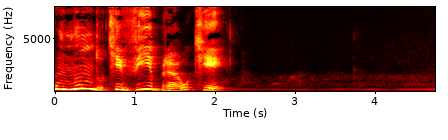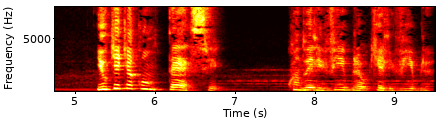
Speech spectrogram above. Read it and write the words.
Um mundo que vibra o quê? E o que, que acontece quando ele vibra o que ele vibra?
